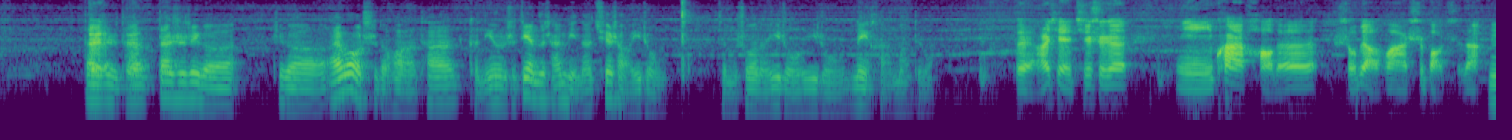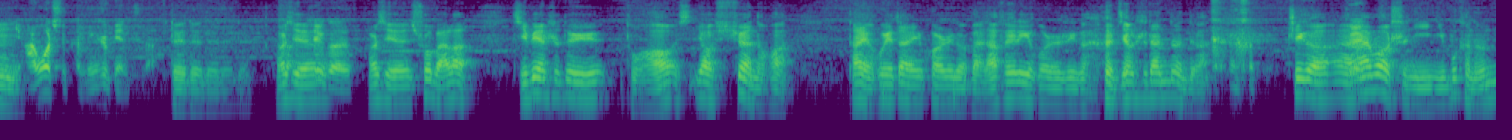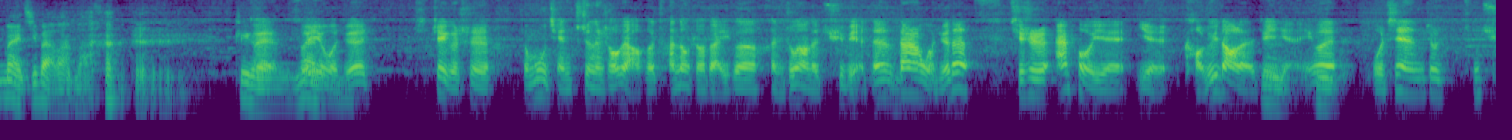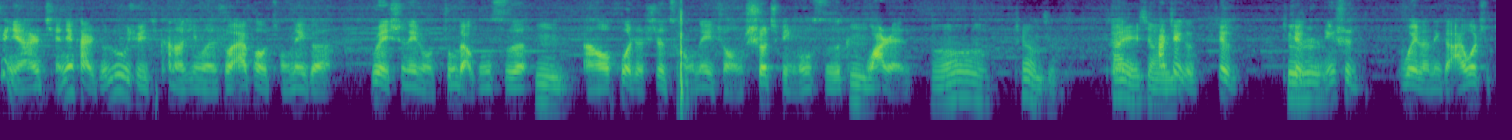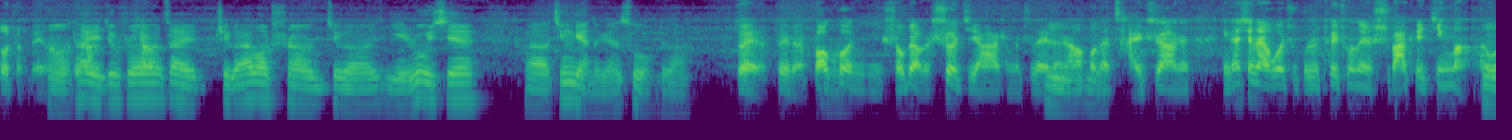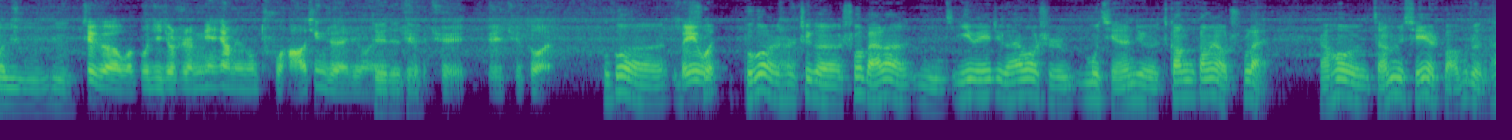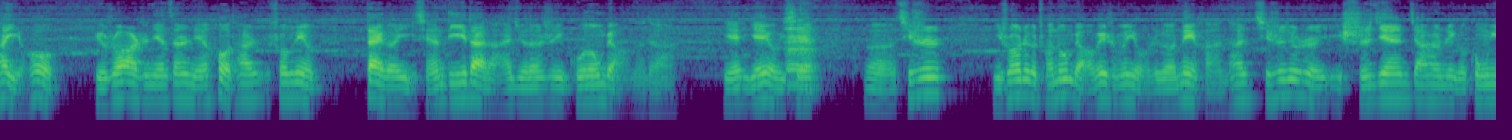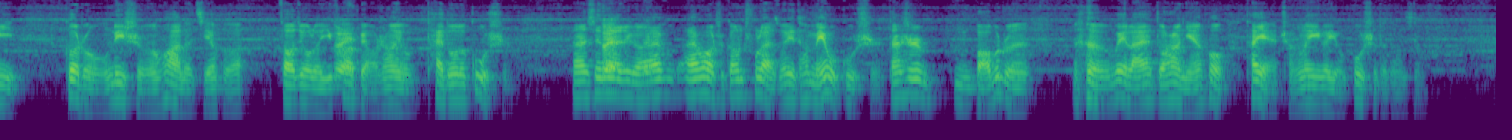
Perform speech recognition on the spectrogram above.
但是它但是这个这个 iWatch 的话，它肯定是电子产品，它缺少一种怎么说呢？一种一种内涵嘛，对吧？对，而且其实你一块好的手表的话是保值的，嗯你 iWatch 肯定是贬值的。对对对对对，而且这个而且说白了，即便是对于土豪要炫的话，他也会带一块这个百达翡丽或者这个 江诗丹顿，对吧？这个 iWatch 你你不可能卖几百万吧？这个对，所以我觉得这个是就目前智能手表和传统手表一个很重要的区别。但嗯。当然，我觉得其实 Apple 也也考虑到了这一点，嗯因为嗯。我之前就从去年还是前年开始就陆续看到新闻说 Apple 从那个瑞士那种钟表公司，嗯然后或者是从那种奢侈品公司嗯挖人，哦这样子，他也想他这个这个就是这个肯定是为了那个 iWatch 做准备的，嗯，他也就是说，在这个 iWatch 上，这个引入一些呃经典的元素，对吧？对的，对的，包括你手表的设计啊什么之类的，嗯然后呢材质啊，你看现在 Watch 不是推出那十八 K 金嘛嗯，iWatch、嗯嗯，这个我估计就是面向那种土豪性质的这种人对对对。去去去去做的。不过，所以我不过是这个说白了，嗯，因为这个 iWatch 目前这个刚刚要出来，然后咱们谁也保不准它以后，比如说二十年、三十年后，他说不定带个以前第一代的还觉得是一古董表呢，对吧？也也有一些，呃，其实你说这个传统表为什么有这个内涵？它其实就是以时间加上这个工艺，各种历史文化的结合，造就了一块表上有太多的故事。但是现在这个 i iWatch 刚出来，所以它没有故事。但是嗯，保不准 未来多少年后，它也成了一个有故事的东西。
